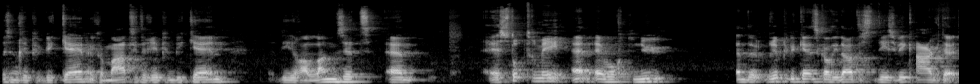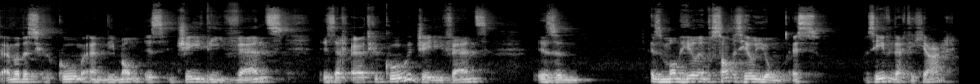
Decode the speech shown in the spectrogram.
is een republikein, een gematigde republikein, die er al lang zit. En hij stopt ermee en hij wordt nu en de Republikeinse kandidaat is deze week aangeduid. En dat is gekomen, en die man is J.D. Vance, is daar uitgekomen. J.D. Vance is een, is een man heel interessant, is heel jong, is 37 jaar.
